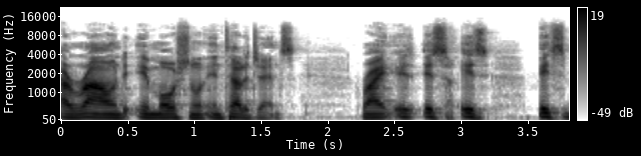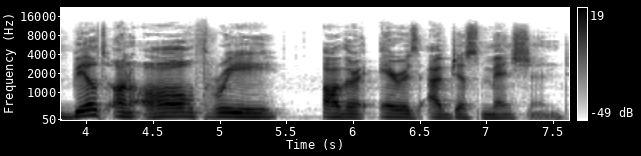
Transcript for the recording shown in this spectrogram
around emotional intelligence, right? It, it's it's it's built on all three other areas I've just mentioned,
